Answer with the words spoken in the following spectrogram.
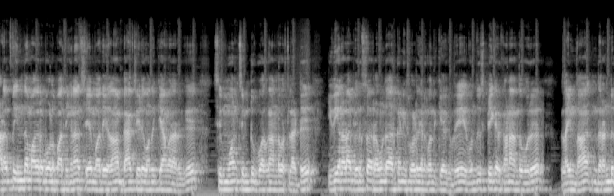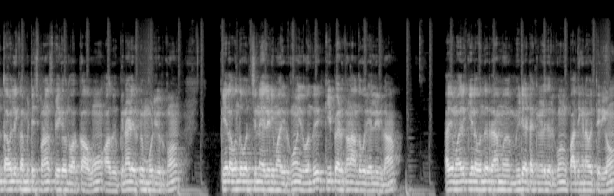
அடுத்து இந்த மாதிரி போல் பார்த்தீங்கன்னா சேம் அதே தான் பேக் சைடு வந்து கேமரா இருக்குது சிம் ஒன் சிம் டூ போகிறதுக்கு அந்த ஒரு ஸ்லாட்டு இது என்னடா பெருசாக ரவுண்டாக இருக்குன்னு நீ சொல்கிறது எனக்கு வந்து கேட்குது இது வந்து ஸ்பீக்கருக்கான அந்த ஒரு லைன் தான். இந்த ரெண்டு தவளையும் கம்மி டச் பண்ணால் ஸ்பீக்கர் வந்து ஒர்க் ஆகும். அது பின்னாடி இருக்கிற மூடி இருக்கும். கீழே வந்து ஒரு சின்ன எல்இடி மாதிரி இருக்கும். இது வந்து கீபேடுக்கான அந்த ஒரு எல்இடி தான். அதே மாதிரி கீழே வந்து ரேமு மீடியா டெக்னு எழுதியிருக்கும். பார்த்தீங்கன்னாவே தெரியும்.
